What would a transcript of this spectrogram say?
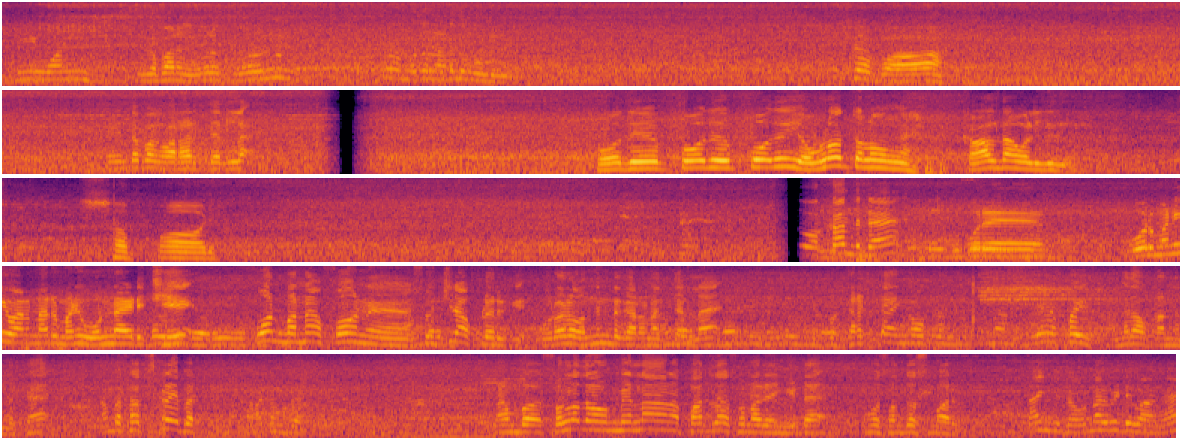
டி ஒன் இங்கே பாருங்கள் இவ்வளோ இன்னும் இன்னும் முதல்ல நடந்து போகுது ஷோப்பா எந்த பக்கம் வராரு தெரில போது போது போது எவ்வளோ தொலைவுங்க. கால் தான் வலிக்குது. சப்பாடி. உக்காந்துட்டேன். ஒரு ஒரு மணி வரனாரு மணி ஒன்று ஆயிடுச்சு. ஃபோன் பண்ணால் ஃபோன் சுவிட்ச் ஆஃபில் இருக்குது ஒரு வேளை வந்துட்டு காரணம் தெரில இப்போ கரெக்டாக எங்கே உட்காந்துருக்கேன்னா ஏ ஃபைவ் அங்கே தான் உட்காந்துருக்கேன் நம்ம சப்ஸ்கிரைபர் வணக்கம் சார் நம்ம சொல்லதெல்லாம் உண்மையெல்லாம் நான் பார்த்து தான் சொன்னார் என்கிட்ட. ரொம்ப சந்தோஷமாக இருக்குது தேங்க்யூ சார் ஒன்றா வீட்டுக்கு வாங்க.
